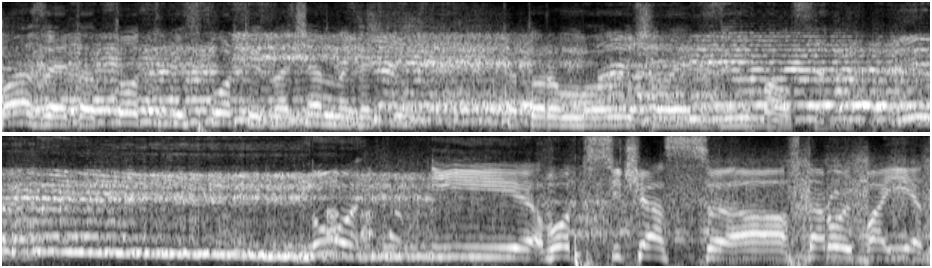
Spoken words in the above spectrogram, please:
база – это тот вид спорта изначально, каким, человек занимался. Ну и вот сейчас э, второй боец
